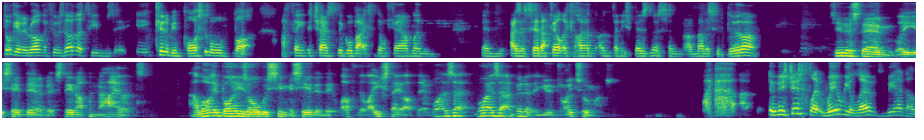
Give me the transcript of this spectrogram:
don't get me wrong, if there was other teams, it, it could have been possible. But I think the chance to go back to Dunfermline, and, and as I said, I felt like I had unfinished business, and I managed to do that. See, just um, like you said there about staying up in the Highlands. A lot of boys always seem to say that they love the lifestyle up there. What is it? What is it about it that you enjoyed so much? it was just like where we lived. We had a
